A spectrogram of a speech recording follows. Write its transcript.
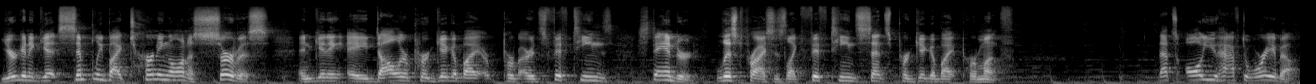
you're going to get simply by turning on a service and getting a dollar per gigabyte, per, or it's 15 standard list price is like 15 cents per gigabyte per month. That's all you have to worry about.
